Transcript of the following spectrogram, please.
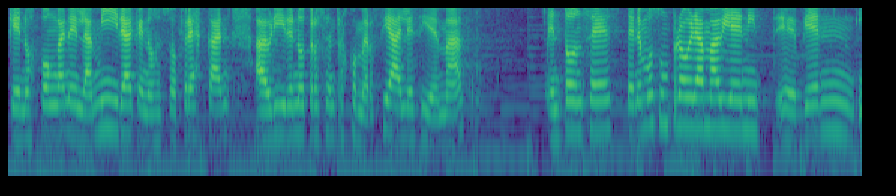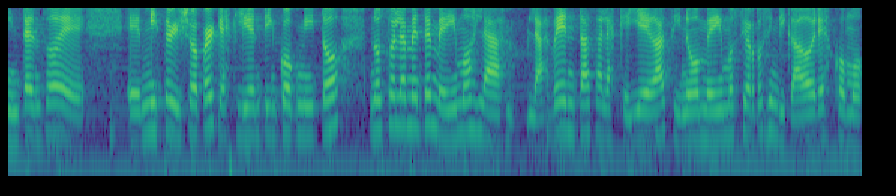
que nos pongan en la mira, que nos ofrezcan abrir en otros centros comerciales y demás. Entonces, tenemos un programa bien, eh, bien intenso de eh, Mystery Shopper, que es cliente incógnito. No solamente medimos las, las ventas a las que llega, sino medimos ciertos indicadores como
